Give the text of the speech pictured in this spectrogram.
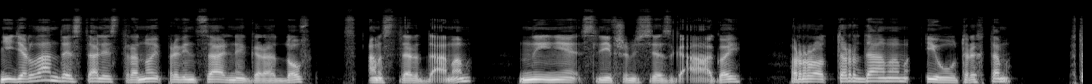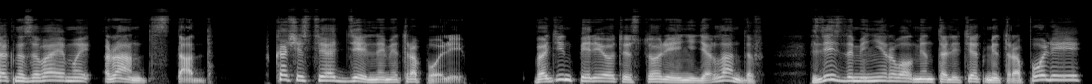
Нидерланды стали страной провинциальных городов с Амстердамом, ныне слившимся с Гаагой, Роттердамом и Утрехтом, в так называемый Рандстад в качестве отдельной метрополии. В один период истории Нидерландов здесь доминировал менталитет метрополии,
